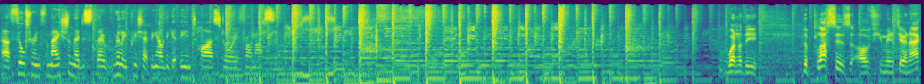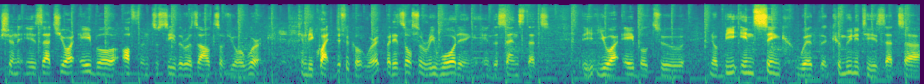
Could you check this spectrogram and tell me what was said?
uh, filter information. They just they really appreciate being able to get the entire story from us. One of the the pluses of humanitarian action is that you are able often to see the results of your work It can be quite difficult work, but it's also rewarding in the sense that you are able to you know, be in sync with the communities that uh,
